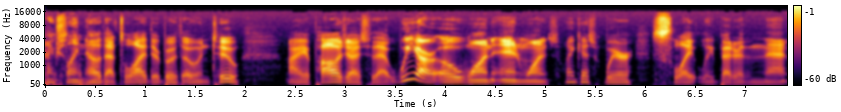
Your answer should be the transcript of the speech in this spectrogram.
actually, no, that's a lie. They're both 0 and 2. I apologize for that. We are 0-1 and 1. So I guess we're slightly better than that.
